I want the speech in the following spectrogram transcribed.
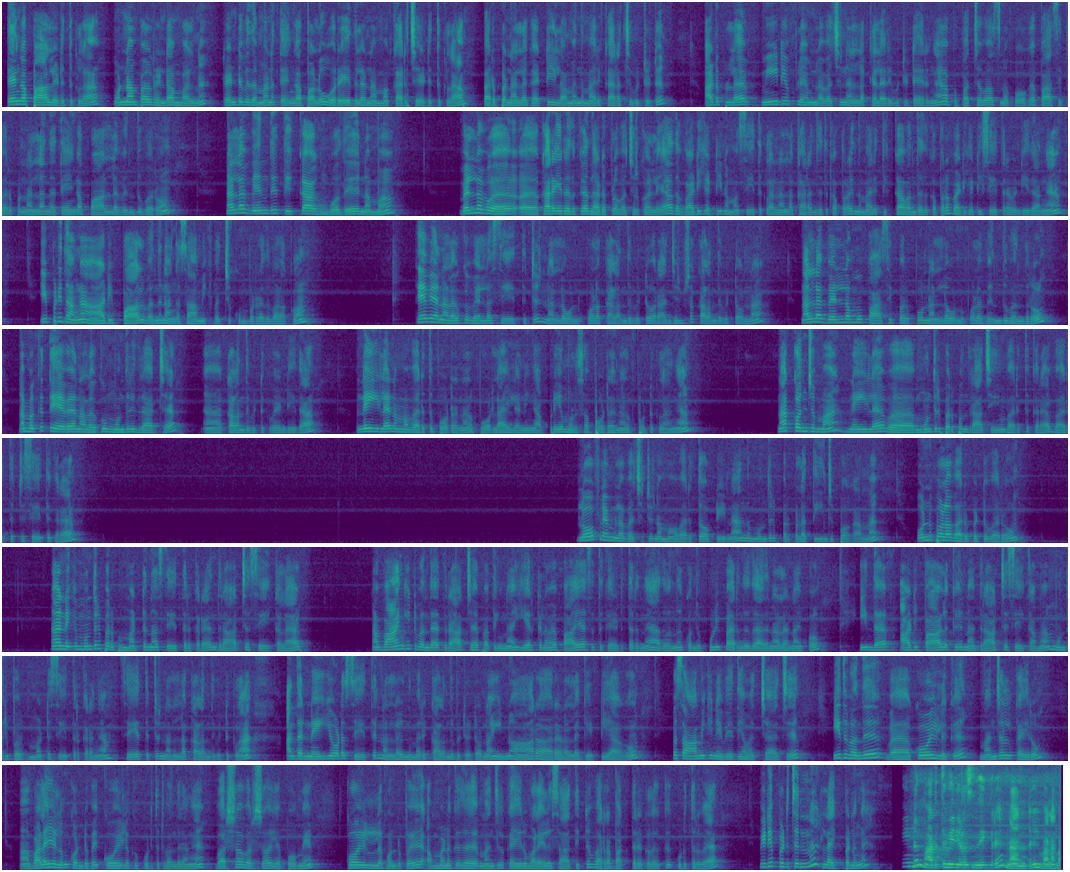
தேங்காய் பால் எடுத்துக்கலாம். ஒன்றாம் பால் ரெண்டாம் பால்னு ரெண்டு விதமான தேங்காய் பாலும் ஒரே இதில் நம்ம கரைச்சி எடுத்துக்கலாம். பருப்பை நல்லா கட்டி இல்லாமல் இந்த மாதிரி கரைச்சி விட்டுட்டு அடுப்பில் மீடியம் ஃப்ளேமில் வச்சு நல்லா கிளறி விட்டுட்டே இருங்க. அப்போ பச்சை வாசனை போக பாசிப்பருப்பு நல்லா அந்த தேங்காய் பாலில் வெந்து வரும். நல்லா வெந்து திக்காகும்போது நம்ம வெள்ளம் கரைகிறதுக்கு கரையிறதுக்கு அந்த அடுப்பில் வச்சுருக்கோம் இல்லையா? அதை வடிகட்டி நம்ம சேர்த்துக்கலாம். நல்லா கரைஞ்சதுக்கப்புறம் இந்த மாதிரி திக்காக வந்ததுக்கப்புறம் வடிகட்டி சேர்த்துற வேண்டியதாங்க. இப்படி தாங்க ஆடி பால் வந்து நாங்கள் சாமிக்கு வச்சு கும்பிடுறது வழக்கம். தேவையான அளவுக்கு வெள்ளம் சேர்த்துட்டு நல்லா ஒன்று போல் கலந்து விட்டு ஒரு அஞ்சு நிமிஷம் கலந்து விட்டோம்னா நல்ல வெள்ளமும் பாசிப்பருப்பும் நல்ல ஒன்று போல் வெந்து வந்துடும் நமக்கு தேவையான அளவுக்கு முந்திரி திராட்சை கலந்து விட்டுக்க வேண்டியதாக நெய்யில் நம்ம வறுத்து போடுறதுனாலும் போடலாம். இல்லை நீங்கள் அப்படியே முழுசாக போடுறதுனாலும் போட்டுக்கலாங்க. நான் கொஞ்சமாக நெய்யில் வ முந்திரி பருப்பும் திராட்சையும் வறுத்துக்கிறேன். வறுத்துட்டு சேர்த்துக்கிறேன். லோ ஃப்ளேமில் வச்சுட்டு நம்ம வறுத்தோம் அப்படின்னா அந்த முந்திரி பருப்பெல்லாம் தீஞ்சு போகாமல் ஒன்று போல் வறுபட்டு வரும். நான் இன்றைக்கி முந்திரி பருப்பு மட்டும்தான் சேர்த்துருக்குறேன். திராட்சை சேர்க்கலை. நான் வாங்கிட்டு வந்த திராட்சை பார்த்திங்கன்னா ஏற்கனவே பாயாசத்துக்கு எடுத்திருந்தேன். அது வந்து கொஞ்சம் புளிப்பாக இருந்தது. அதனால் நான் இப்போது இந்த ஆடி பாலுக்கு நான் திராட்சை சேர்க்காம முந்திரி பருப்பு மட்டும் சேர்த்துருக்குறேங்க. சேர்த்துட்டு நல்லா கலந்து விட்டுக்கலாம். அந்த நெய்யோடு சேர்த்து நல்லா இந்த மாதிரி கலந்து விட்டுட்டோன்னா இன்னும் ஆற ஆற நல்லா கெட்டியாகும். இப்போ சாமிக்கு நிவேத்தியம் வச்சாச்சு. இது வந்து வ- கோயிலுக்கு மஞ்சள் கயிறும் வளையலும் கொண்டு போய் கோயிலுக்கு கொடுத்துட்டு வந்துடுறாங்க. வருஷம் வருஷம் எப்போவுமே கோயிலில் கொண்டு போய் அம்மனுக்கு மஞ்சள் கயிறும் வளையலும் சாத்திட்டு வர்ற பக்தர்களுக்கு கொடுத்துருவேன். வீடியோ பிடிச்சிருந்தா லைக் பண்ணுங்கள் மீண்டும் அடுத்த வீடியோவில் சந்திக்கிறேன். நன்றி வணக்கம்.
